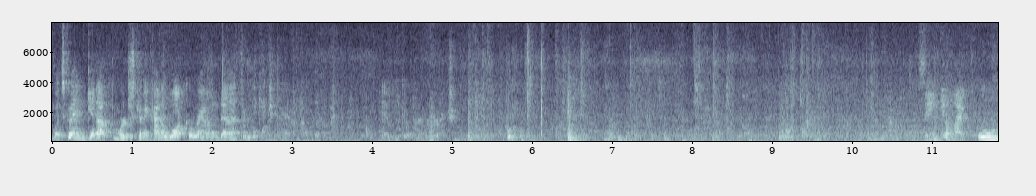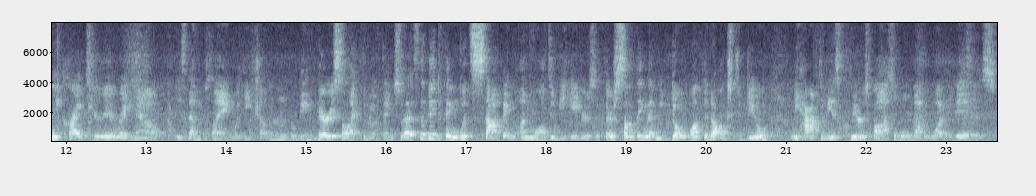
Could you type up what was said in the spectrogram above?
let's go ahead and get up, and we're just going to kind of walk around uh, through the kitchen here. Yeah, we go in that direction. Same deal. My only criteria right now is them playing with each other. Mm-hmm. We're being very selective of things. So that's the big thing with stopping unwanted behaviors. If there's something that we don't want the dogs to do, we have to be as clear as possible about what it is.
